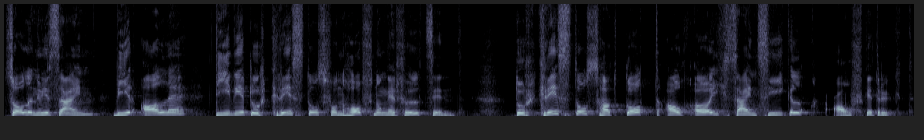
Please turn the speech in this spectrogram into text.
sollen wir sein, wir alle, die wir durch Christus von Hoffnung erfüllt sind. Durch Christus hat Gott auch euch sein Siegel aufgedrückt.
